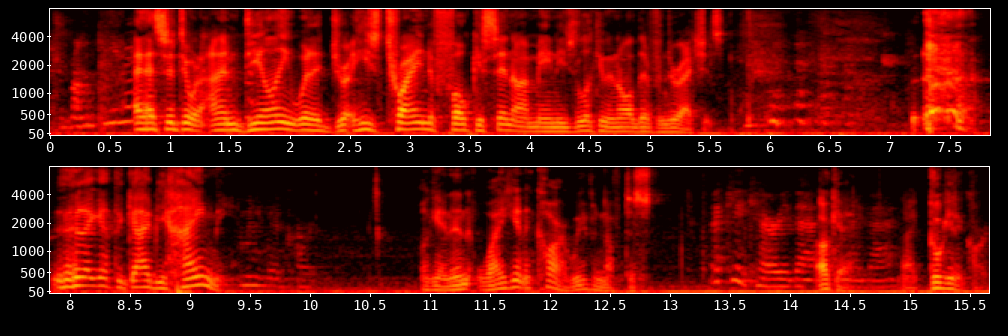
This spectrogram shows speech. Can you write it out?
drunkiness. And that's what doing. I'm dealing with a. dr- He's trying to focus in on me, and he's looking in all different directions. and then I got the guy behind me. I'm gonna get a cart. Okay, and then why are you getting a car? We have enough to. s- I can't carry that. Okay, my back. all right, go get a cart.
